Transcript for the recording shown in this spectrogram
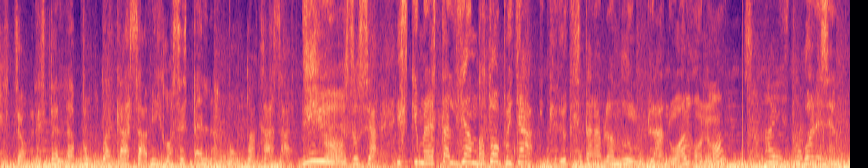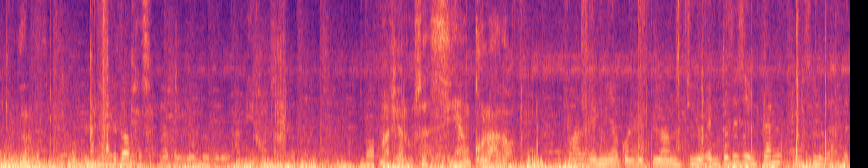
El chaval está en la puta casa, amigos, está en la puta casa. Dios, o sea, es que me la está liando a tope ya. Y creo que están hablando de un plan o algo, ¿no? Ahí está. ¿Cuál es el plan? Verdad. Amigos, mafia rusa se han colado. Madre mía, con el plan, tío. Entonces el plan no se lo voy a hacer.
